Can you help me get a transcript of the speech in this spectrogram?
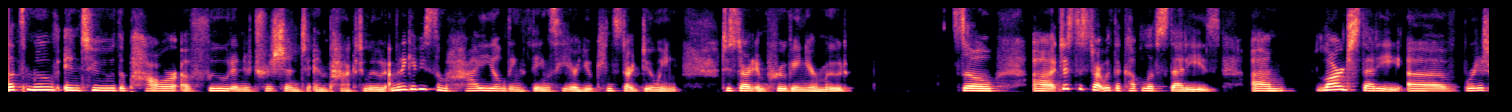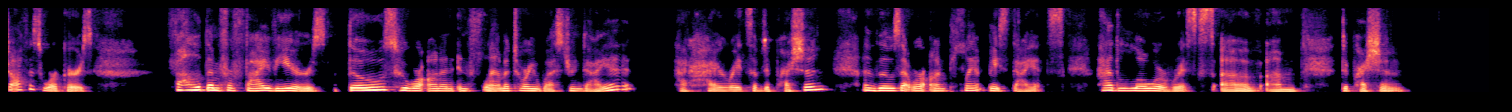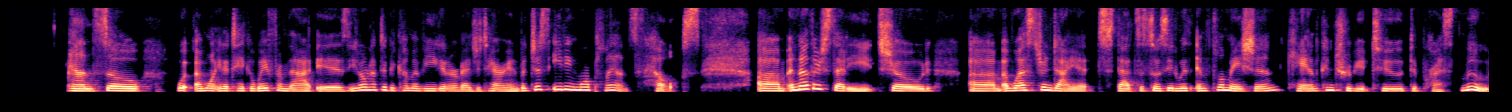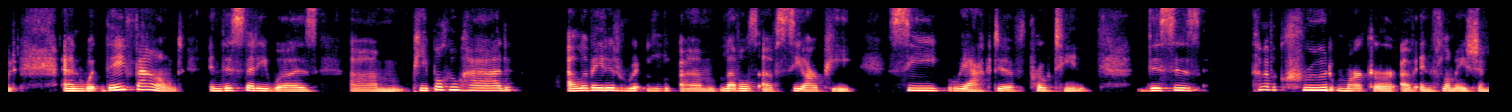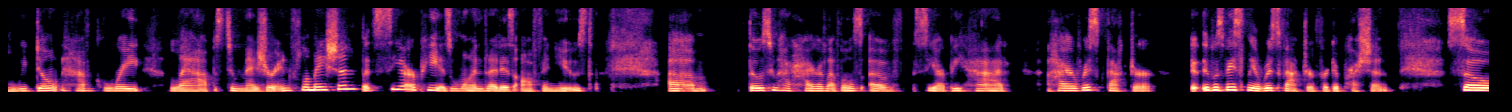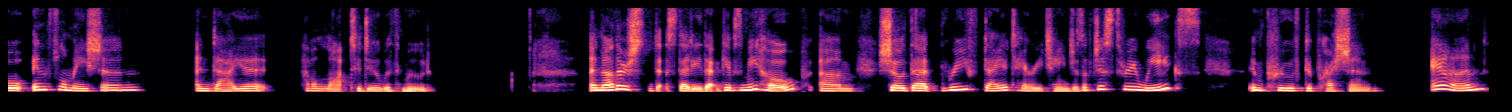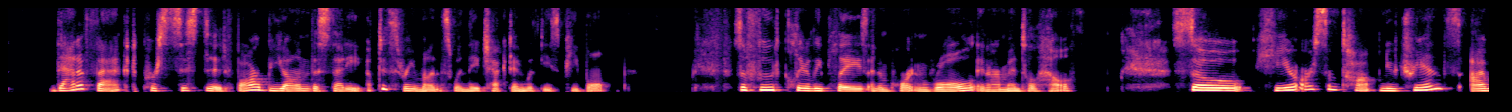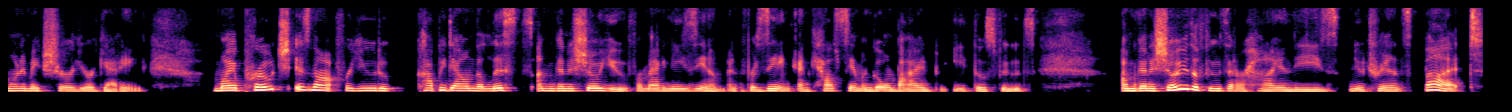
Let's move into the power of food and nutrition to impact mood. I'm going to give you some high yielding things here you can start doing to start improving your mood. So, uh, just to start with a couple of studies, um, large study of British office workers followed them for five years. Those who were on an inflammatory Western diet had higher rates of depression, and those that were on plant based diets had lower risks of um, depression. And so, what I want you to take away from that is you don't have to become a vegan or vegetarian, but just eating more plants helps. Um, another study showed um, a Western diet that's associated with inflammation can contribute to depressed mood. And what they found in this study was um, people who had elevated um, levels of CRP, C reactive protein. This is kind of a crude marker of inflammation. We don't have great labs to measure inflammation, but CRP is one that is often used. Um, those who had higher levels of CRP had a higher risk factor. It, it was basically a risk factor for depression. So, inflammation and diet have a lot to do with mood. Another st- study that gives me hope um, showed that brief dietary changes of just three weeks improved depression. And that effect persisted far beyond the study, up to three months when they checked in with these people. So, food clearly plays an important role in our mental health. So, here are some top nutrients I want to make sure you're getting. My approach is not for you to copy down the lists I'm going to show you for magnesium and for zinc and calcium and go and buy and eat those foods. I'm going to show you the foods that are high in these nutrients, but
